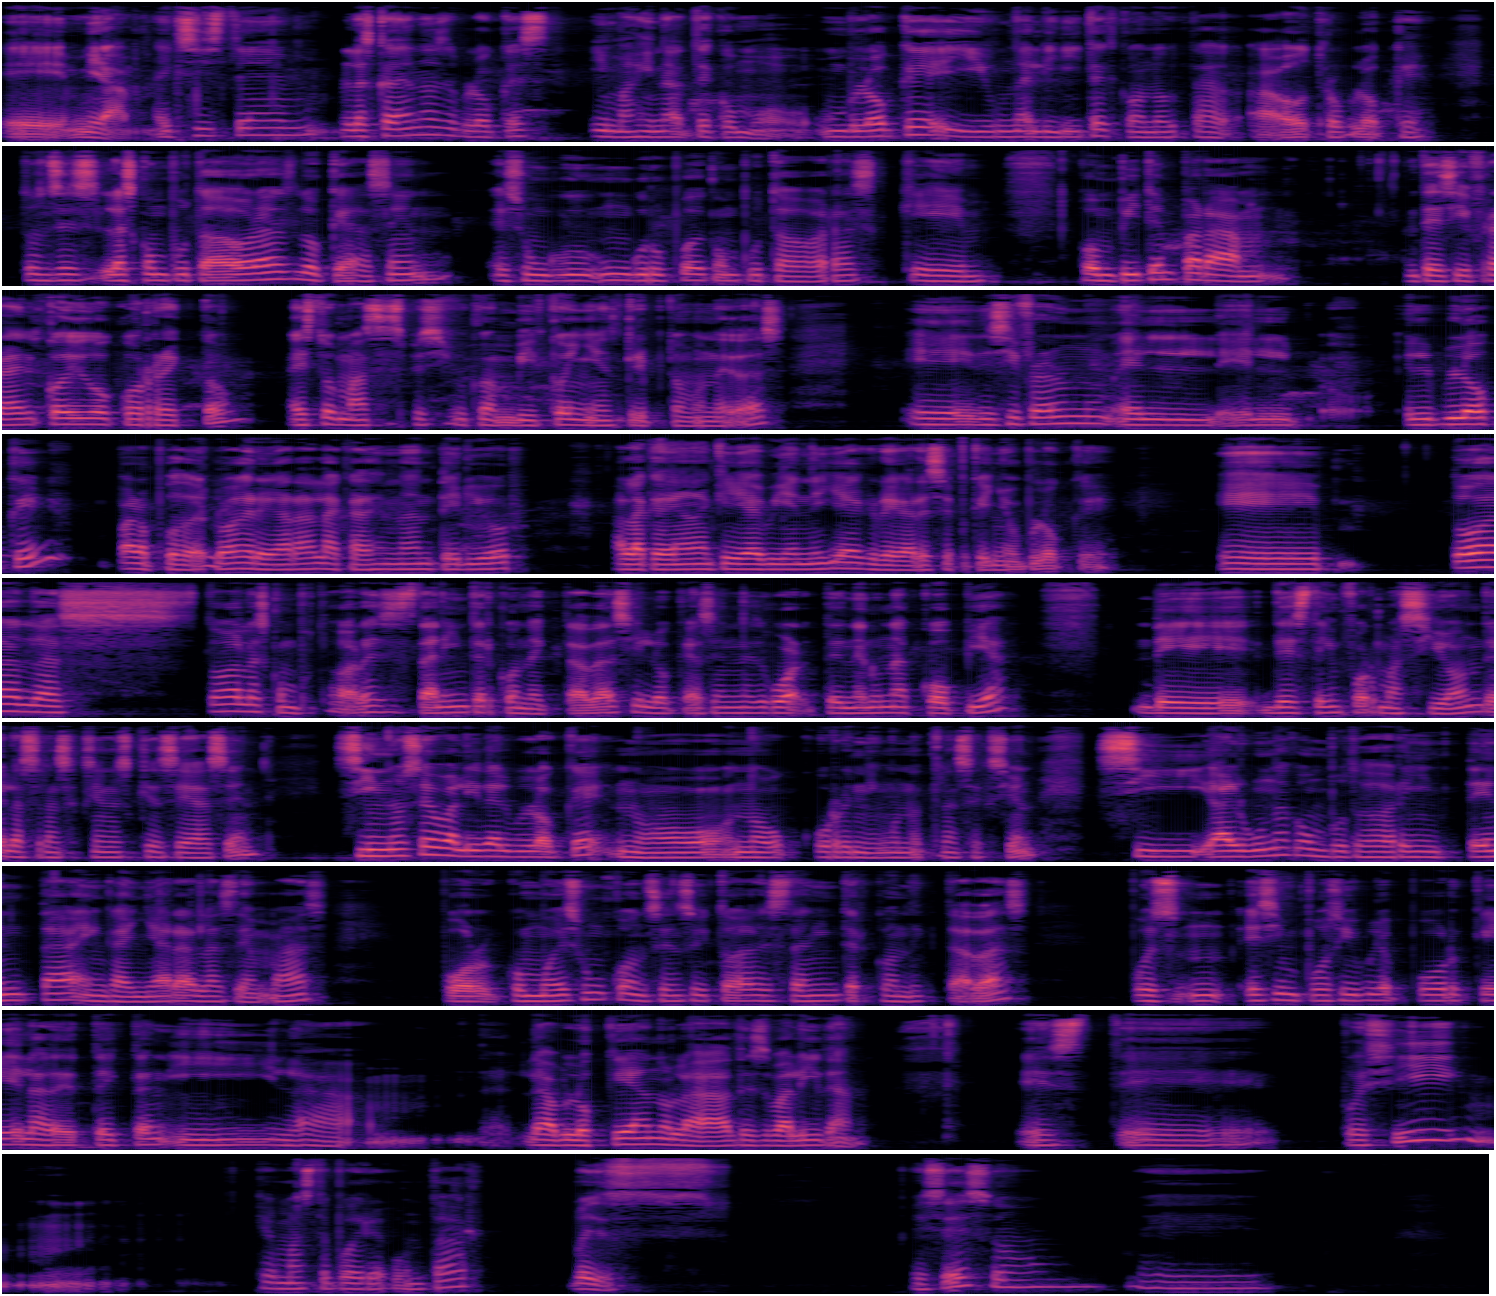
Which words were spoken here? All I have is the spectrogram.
eh, mira, existen las cadenas de bloques, imagínate como un bloque y una linita que conecta a otro bloque. Entonces, las computadoras lo que hacen es un, un grupo de computadoras que compiten para descifrar el código correcto, esto más específico en Bitcoin y en criptomonedas, eh, el, el, el bloque para poderlo agregar a la cadena anterior, a la cadena que ya viene y agregar ese pequeño bloque. Eh, todas las, todas las computadoras están interconectadas y lo que hacen es tener una copia de, esta información, de las transacciones que se hacen. Si no se valida el bloque, no, no ocurre ninguna transacción. Si alguna computadora intenta engañar a las demás, por como es un consenso y todas están interconectadas, pues es imposible porque la detectan y la, la bloquean o la desvalidan. Este, pues sí, mm, ¿qué más te podría contar? Pues es eso. Eh,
